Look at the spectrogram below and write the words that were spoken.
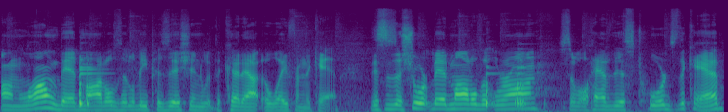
On long bed models, it'll be positioned with the cutout away from the cab. This is a short bed model that we're on, so we'll have this towards the cab.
